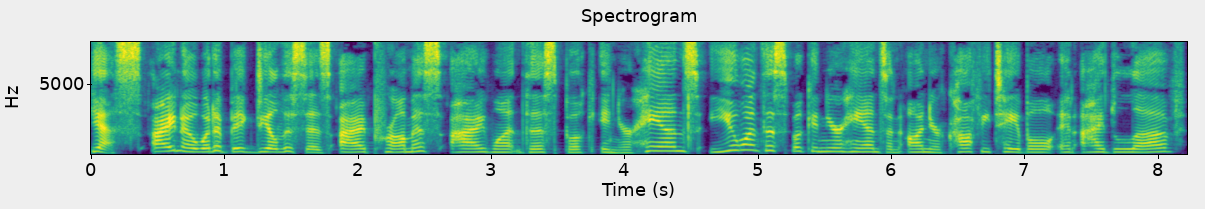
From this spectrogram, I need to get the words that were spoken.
Yes, I know what a big deal this is. I promise I want this book in your hands. You want this book in your hands and on your coffee table. And I'd love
